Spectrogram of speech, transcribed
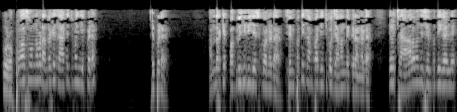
ఇప్పుడు ఉపవాసం ఉన్నప్పుడు అందరికీ చాటించమని చెప్పాడా? చెప్పాడా. అందరికీ పబ్లిసిటీ చేసుకో అన్నట సింపతి సంపాదించుకో జనం దగ్గర అన్నట చాలా మంది సింపతి గాళ్ళే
